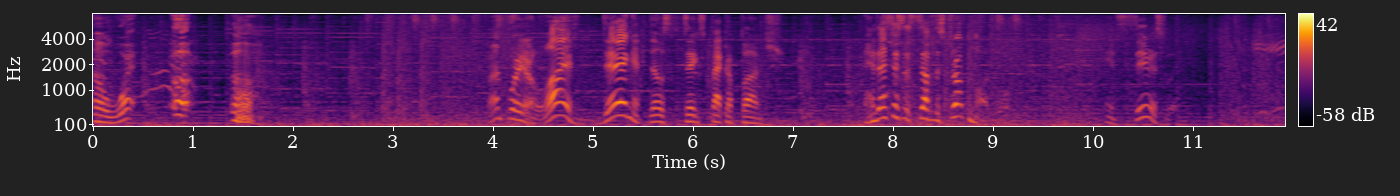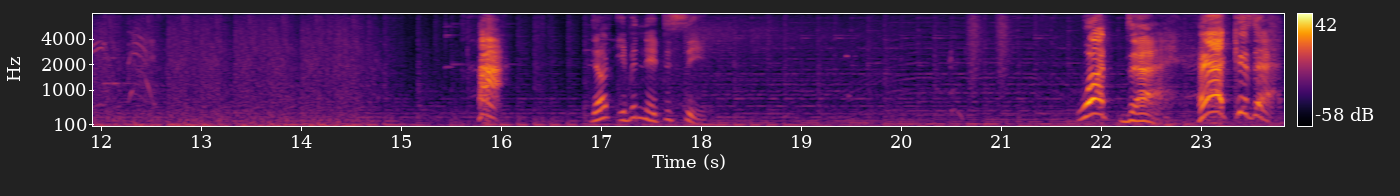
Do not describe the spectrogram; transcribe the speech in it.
away. Ugh. Ugh. Run for your life. Dang it, those things pack a punch. And that's just a self-destruct module. And seriously. Ha! Don't even need to see. What the heck is that?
